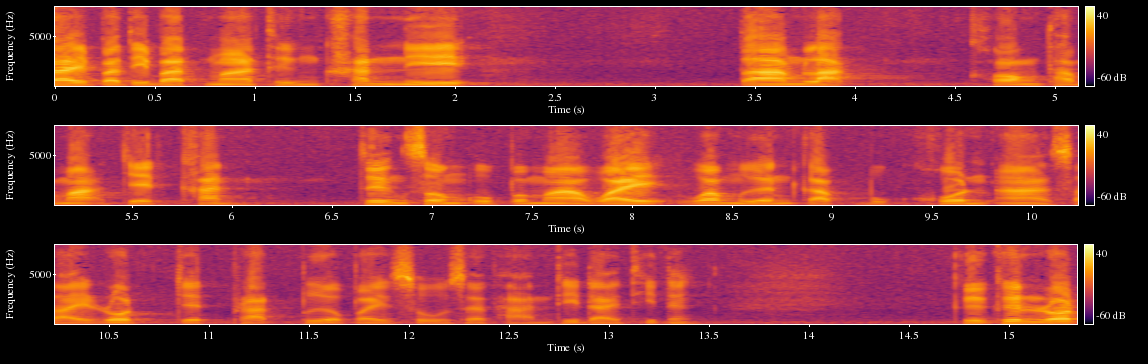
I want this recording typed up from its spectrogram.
ได้ปฏิบัติมาถึงขั้นนี้ ตามหลักของธรรมะเจ็ดขั้น ซึ่งทรงอุปมาไว้ว่าเหมือนกับบุคคลอาศัยรถเจ็ดผลัดเพื่อไปสู่สถานที่ใดที่หนึ่ง คือขึ้นรถ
